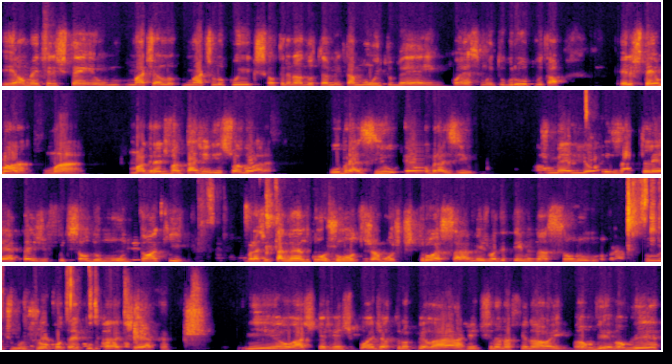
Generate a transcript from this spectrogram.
e, realmente eles têm. O Mati Lukuix, que é o treinador também, está muito bem, conhece muito o grupo e tal. Eles têm uma, uma, uma grande vantagem nisso. Agora, o Brasil é o Brasil. Os melhores atletas de futsal do mundo estão aqui. O Brasil está ganhando conjunto, já mostrou essa mesma determinação no, no, último jogo contra a República Tcheca. E eu acho que a gente pode atropelar a Argentina na final aí. Vamos ver, vamos ver.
